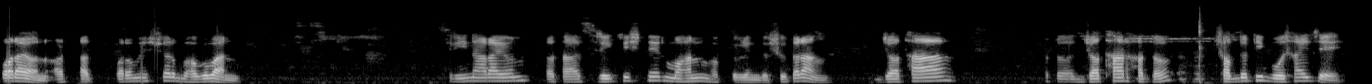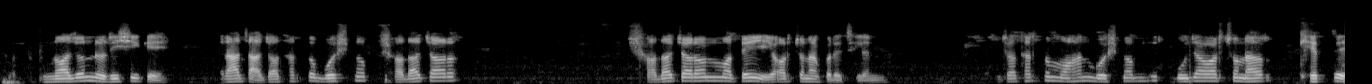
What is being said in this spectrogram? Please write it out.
পরায়ণ, অর্থাৎ পরমেশ্বর ভগবান শ্রীনারায়ণ তথা শ্রীকৃষ্ণের মহান ভক্তবৃন্দ। সুতরাং যথা যথার্হত শব্দটি বোঝায় যে নজন ঋষিকে রাজা যথার্থ বৈষ্ণব সদাচর, সদাচরণ মতেই অর্চনা করেছিলেন। যথার্থ মহান বৈষ্ণবদের পূজা অর্চনার ক্ষেত্রে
